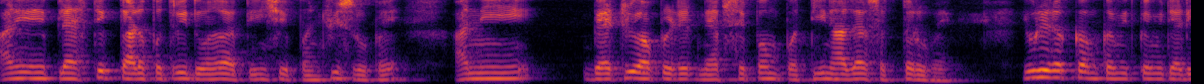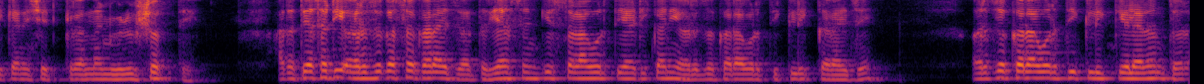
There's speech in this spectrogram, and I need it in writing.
आणि प्लॅस्टिक ताडपत्री दोन हजार तीनशे पंचवीस रुपये. आणि बॅटरी ऑपरेटेड नॅपसे पंप तीन हजार सत्तर रुपये. एवढी रक्कम कमीत कमी त्या ठिकाणी शेतकऱ्यांना मिळू शकते. आता त्यासाठी अर्ज कसा करायचा? तर ह्या संकेतस्थळावरती या ठिकाणी अर्ज करावरती क्लिक करायचे. अर्ज करावरती क्लिक केल्यानंतर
